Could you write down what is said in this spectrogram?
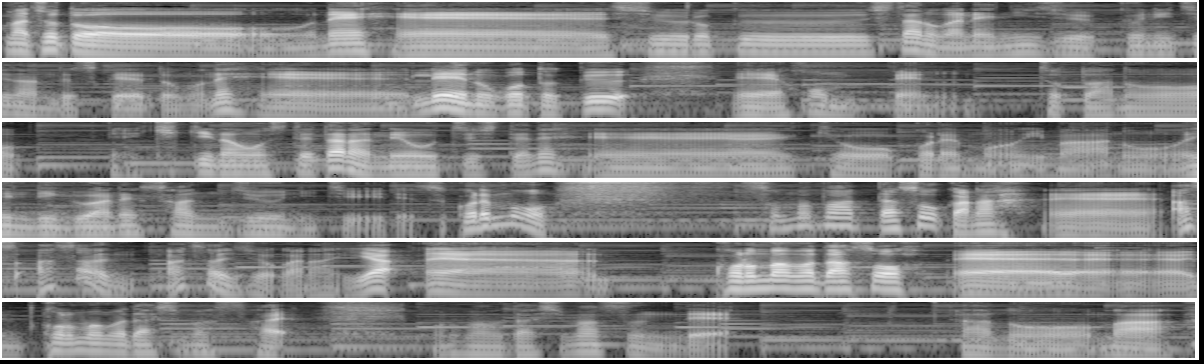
まあちょっとね、えー、収録したのがね、29日なんですけれどもね、えー、例のごとく、えー、本編、ちょっとあの聞き直してたら寝落ちしてね、えー、今日これも今、あの、エンディングはね、30日です。これもそのまま出そうかな。えー、朝、朝、朝にしようかな。いや、えー、このまま出そう。えー、このまま出します。はい。このまま出しますんで、あのまあ、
